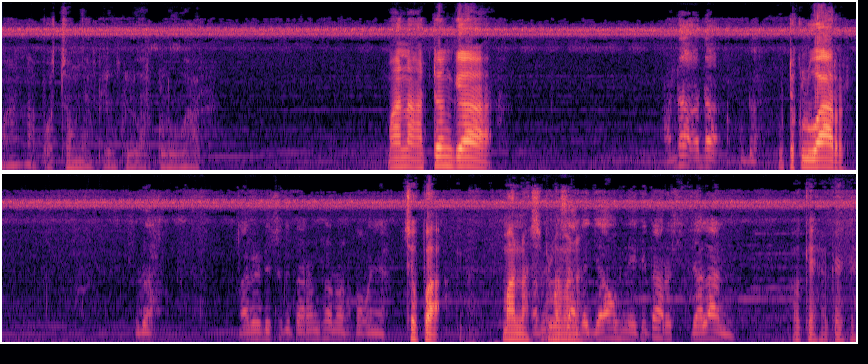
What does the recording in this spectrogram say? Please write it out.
Mana pocongnya belum keluar-keluar? Mana ada enggak? Ada, ada, udah, Udah keluar. sudah. Ada di sekitaran sana pokoknya. Coba. Mana? Tapi Sebelah masih mana? agak jauh nih, kita harus jalan. Oke, oke, oke.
